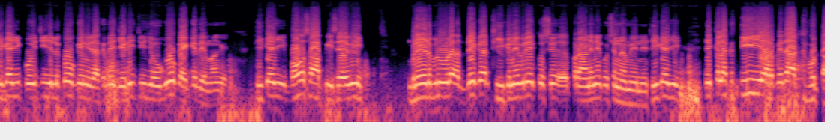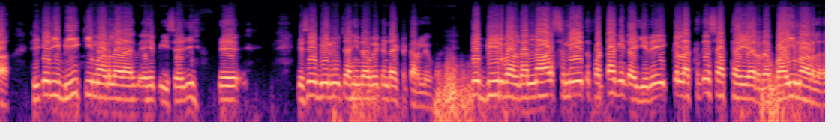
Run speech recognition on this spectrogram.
ਠੀਕ ਹੈ ਜੀ? ਕੋਈ ਚੀਜ਼ ਲੁਕੋ ਕੇ ਨਹੀਂ ਰੱਖਦੇ, ਜਿਹੜੀ ਚੀਜ਼ ਹੋਊਗੀ ਉਹ ਕਹਿ ਕੇ ਦੇਵਾਂਗੇ, ਠੀਕ ਹੈ ਜੀ? ਬਹੁਤ ਸਾਫ਼ ਪੀਸ ਹੈ ਇਹ ਵੀ। ਬਲੇਡ ਬਲੂਡ ਅੱਧੇ ਕ ਠੀਕ ਨੇ ਵੀਰੇ ਕੁਝ ਪੁਰਾਣੇ ਨੇ ਕੁਝ ਨਵੇਂ ਨੇ, ਠੀਕ ਹੈ ਜੀ? 130000 ਰੁਪਏ ਦਾ 8 ਫੁੱਟਾ। ਠੀਕ ਹੈ ਜੀ 20 ਕੀ ਮਾਡਲ ਵਾਲਾ ਇਹ- ਪੀਸ ਹੈ ਜੀ, ਤੇ ਕਿਸੇ ਵੀਰ ਨੂੰ ਚਾਹੀਦਾ ਹੋਵੇ ਕੰਟੈਕਟ ਕਰ ਲਿਓ। ਤੇ ਵੀਰਵਾਲ ਦਾ ਨਾਲ ਸਮੇਤ ਫੱਟਾ ਕਿਟ ਹੈ ਜੀ ਇਹਦੇ 1 ਲੱਖ ਤੇ 60000 ਦਾ 22 ਮਾਡਲ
